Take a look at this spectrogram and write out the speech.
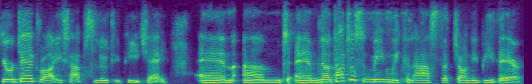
You're dead right, absolutely, PJ. Um, and um, now that doesn't mean we can ask that Johnny be there,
